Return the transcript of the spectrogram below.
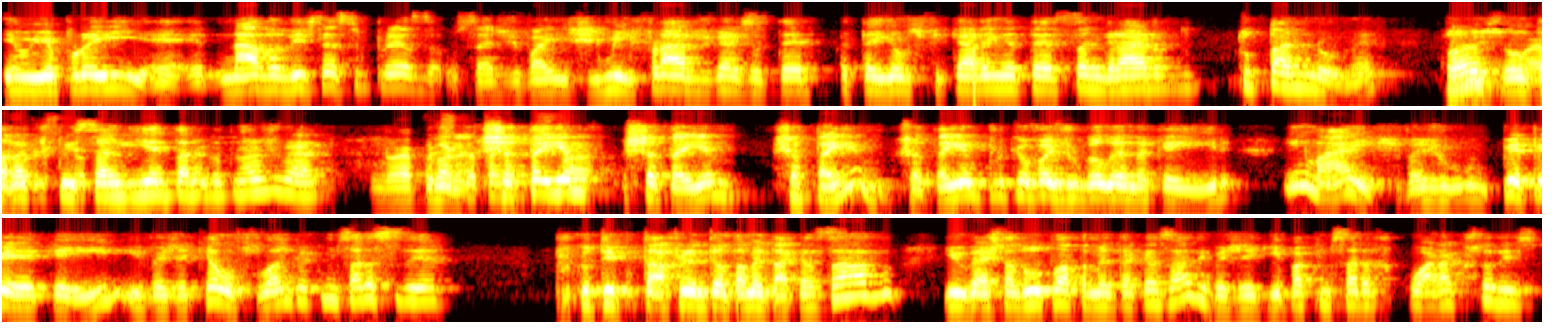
eu ia por aí. É, nada disto é surpresa. O Sérgio vai esmifrar os gajos até, até eles ficarem até sangrar do tutano, não é? Pois, não não é estar a cuspir eu- sangue e entrar a continuar a jogar. não é Agora, chateia-me, chateia-me, chateia-me, chateia-me porque eu vejo o Galeno a cair e mais, vejo o PP a cair e vejo aquele flanco a começar a ceder. Porque o tipo que está à frente dele também está cansado e o gajo está do outro lado também está cansado e vejo a equipa a começar a recuar à custa disso.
